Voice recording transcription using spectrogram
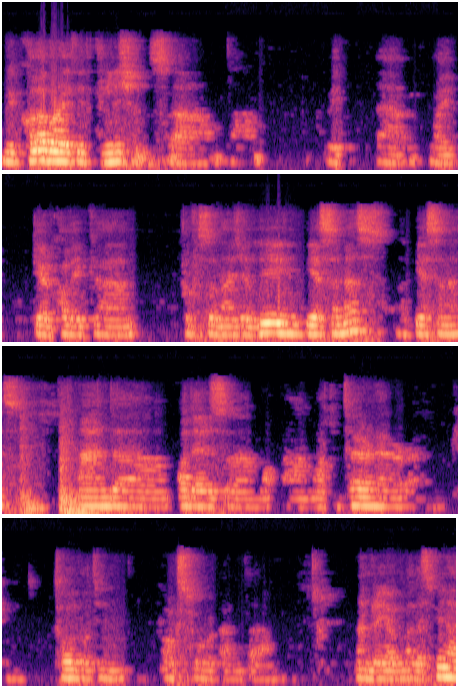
we collaborate with clinicians, uh, um, with um, my dear colleague um, Professor Nigel Leigh in BSMS, BSMS, and uh, others, uh, uh, Martin Turner, Talbot in Oxford, and um, Andrea Malaspina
